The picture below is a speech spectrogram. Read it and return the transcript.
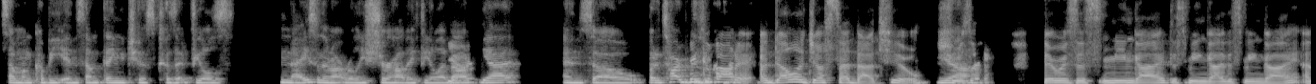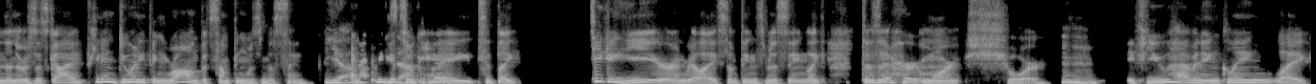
someone could be in something just because it feels nice and they're not really sure how they feel about Yeah. it yet. And so, but it's hard think about it adela just said that too she was Yeah. like there was this mean guy this mean guy this mean guy and then there was this guy he didn't do anything wrong but something was missing Yeah. and i think exactly. it's okay to like take a year and realize something's missing like does it hurt more sure Mhm. if you have an inkling, like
